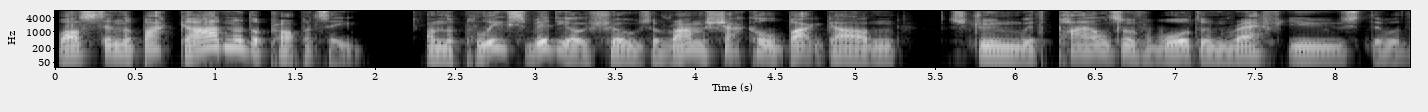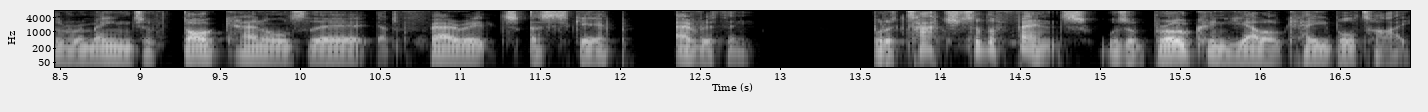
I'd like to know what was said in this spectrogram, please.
Whilst in the back garden of the property, and the police video shows a ramshackle back garden strewn with piles of wood and refuse. There were the remains of dog kennels there, ferrets, a skip, everything. But attached to the fence was a broken yellow cable tie,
